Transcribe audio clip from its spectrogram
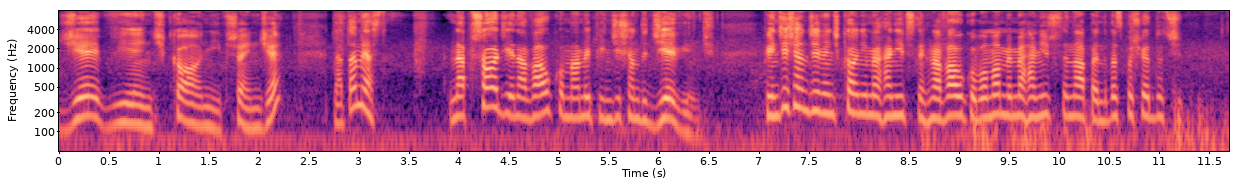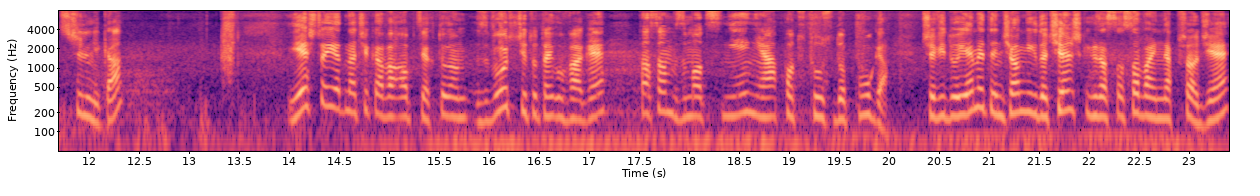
49 koni wszędzie, natomiast na przodzie na wałku mamy 59. 59 koni mechanicznych na wałku, bo mamy mechaniczny napęd bezpośrednio z silnika. Jeszcze jedna ciekawa opcja, którą zwróćcie tutaj uwagę, to są wzmocnienia pod tuz do pługa. Przewidujemy ten ciągnik do ciężkich zastosowań na przodzie.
